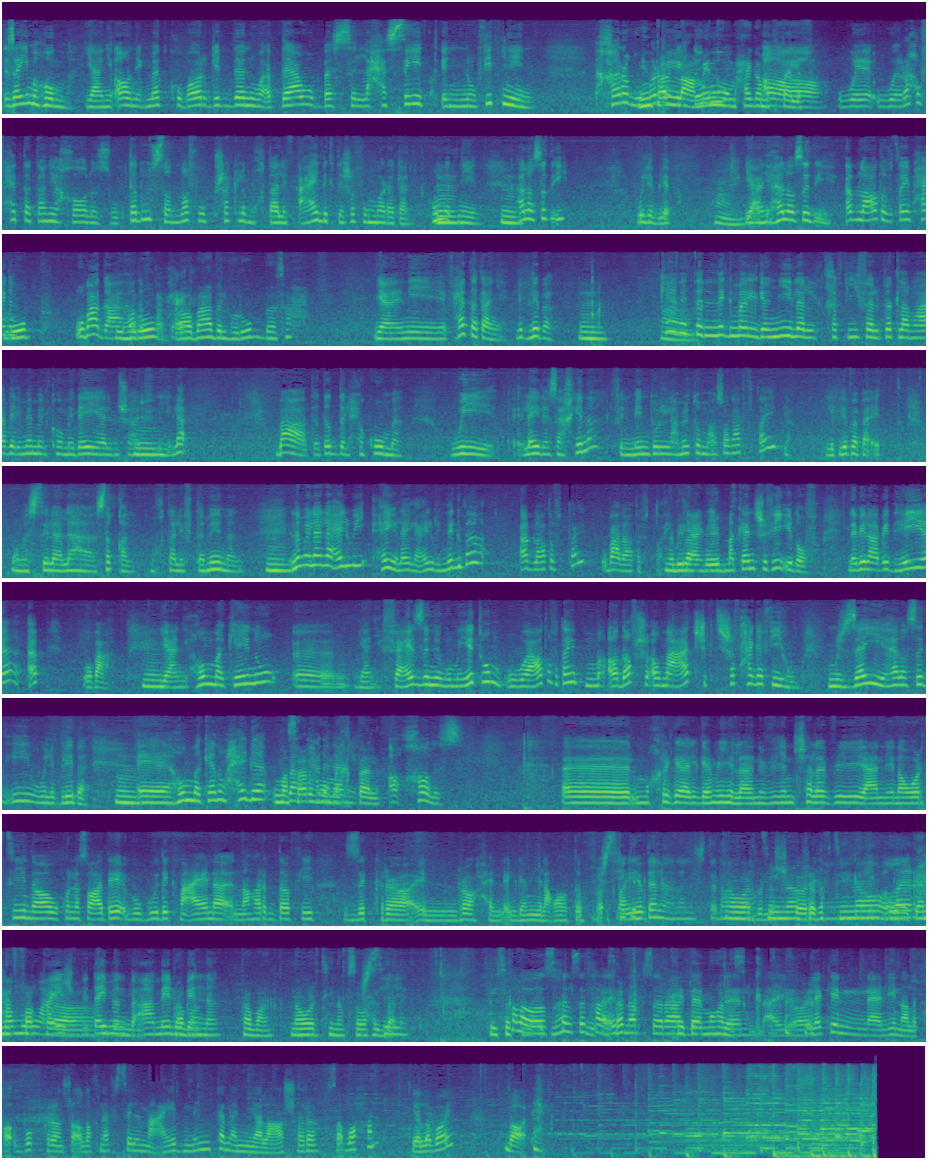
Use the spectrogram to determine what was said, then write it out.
زي ما هم. يعني آه نجمات كبار جدا وابدعوا بس اللي حسيت إنه في اتنين خرجوا بره طلع منهم حاجة مختلفة؟ آه و... وراحوا في حتة تانية خالص وابتدوا يصنفوا بشكل مختلف. اعاد اكتشافهم مرة تانية. هم مم. اتنين. هلا صدقي ولبلبة. يعني هلا صدقي قبل عاطف الطيب حاجة؟ هروب. وبعد عاطف الهروب الطيب حاجة. آه بعد الهروب صح. يعني في حتة تانية لبلبة. مم. كانت النجمة الجميلة الخفيفة اللي بتطلع مع عادل إمام الكوميدية اللي مش عارف إيه. لا. بعد ضد الحكومة وليلى ساخنة الفيلمين دول اللي عملتهم مع سعاد عاطف طيب لا لبلبة بقت ممثلة لها ثقل مختلف تماما مم. إنما ليلى علوي هي ليلى علوي النجمة قبل عاطف الطيب وبعد عاطف الطيب نبيلة يعني عبيد. ما كانش فيه إضافة نبيلة عبيد هي قبل وبعد مم. يعني هم كانوا آم، يعني في عز نجوميتهم وعاطف الطيب ما أضافش أو ما عادش اكتشاف حاجة فيهم مش زي هالة صدقي ولبلبة. آه هم كانوا حاجة مسارهم. اختلف. آه خالص آه، المخرجة الجميلة نيفين شلبي يعني نورتينا وكنا سعداء بوجودك معانا النهاردة في ذكرى الراحل الجميل عاطف. ميرسي الطيب جدا على الاستضافة. نورتينا. شرفتينا الله يرحمه وعايش دايما. بأعماله طبعا. بينا. طبعا. نورتينا في صباح. البلد خلصت خلاص. خلصت حلقتنا بسرعة ختامها جدا. أيوه. لكن لينا لقاء بكرة إن شاء الله في نفس الميعاد من 8 ل 10 صباحا. يلا bye. bye.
